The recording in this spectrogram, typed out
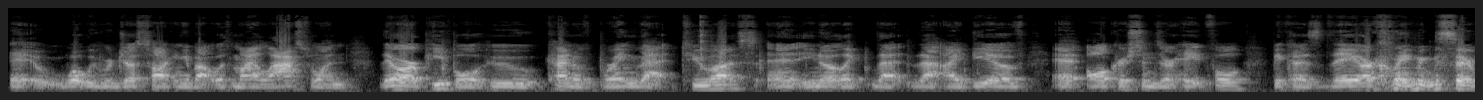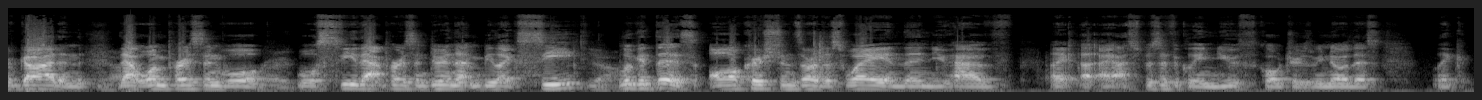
uh, what we were just talking about with my last one, there are people who kind of bring that to us, and you know, like that that idea of uh, all Christians are hateful because they are claiming to serve God, and yeah. that one person will right. will see that person doing that and be like, "See, yeah. look at this, all Christians are this way," and then you have, like, uh, specifically in youth cultures, we know this, like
